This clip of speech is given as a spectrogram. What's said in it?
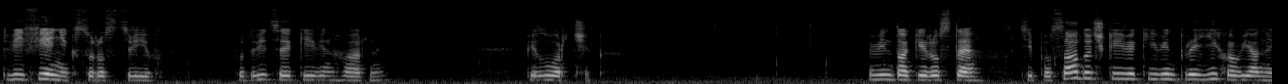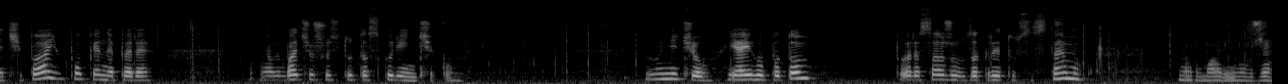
Твій фенікс розцвів. Подивіться, який він гарний. Пілорчик. Він так і росте ці посадочки, в які він приїхав. Я не чіпаю, поки не пере. Але бачу щось тут з корінчиком. Ну нічого, я його потім пересаджу в закриту систему. Нормально вже.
